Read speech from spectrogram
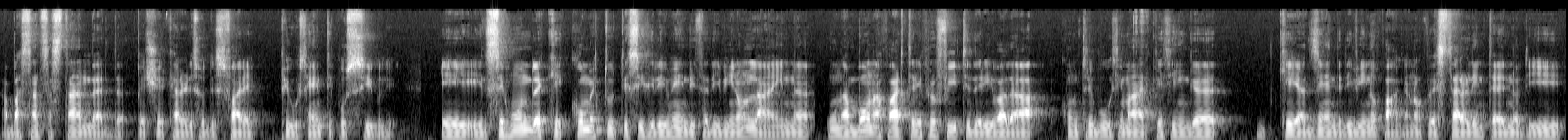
abbastanza standard per cercare di soddisfare più utenti possibili. E il secondo è che come tutti i siti di vendita di vino online, una buona parte dei profitti deriva da contributi marketing che aziende di vino pagano per stare all'interno di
